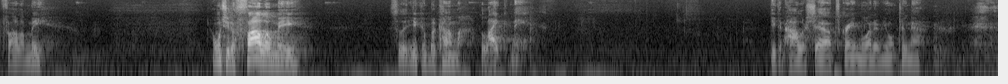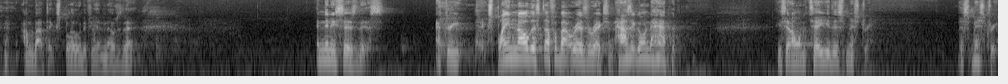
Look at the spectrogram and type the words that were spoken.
follow me. I want you to follow me so that you can become like me. You can holler, shout, scream, whatever you want to now. I'm about to explode if you hadn't noticed that. And then he says this after explaining all this stuff about resurrection, how's it going to happen? He said, I want to tell you this mystery. This mystery.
